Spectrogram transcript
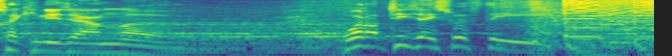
Taking you down low. What up, DJ Swifty?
